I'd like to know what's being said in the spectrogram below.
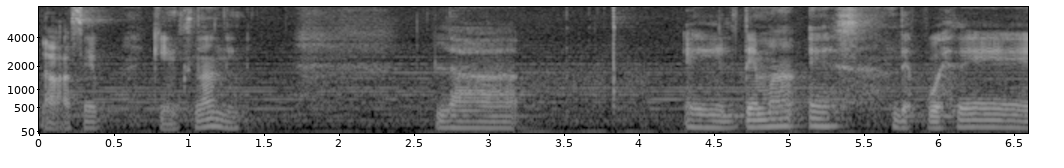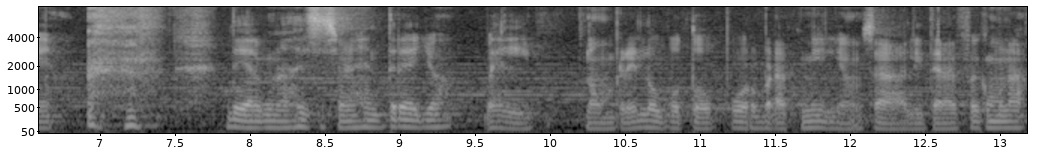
la base King's Landing. La el tema es, después de, de algunas decisiones entre ellos, el nombre lo votó por Brad Million. O sea, literal fue como una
